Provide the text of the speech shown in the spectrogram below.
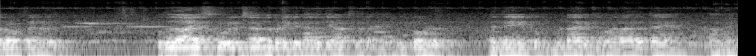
പ്രവർത്തനങ്ങളിൽ പുതുതായി സ്കൂളിൽ ചേർന്ന് പഠിക്കുന്ന വിദ്യാർത്ഥികളുടെ ഇപ്പോൾ എന്നേക്കും ഉണ്ടായിരിക്കുമാറാകട്ടെ. ആമേൻ.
